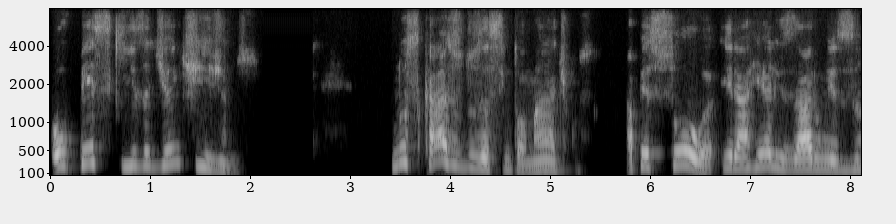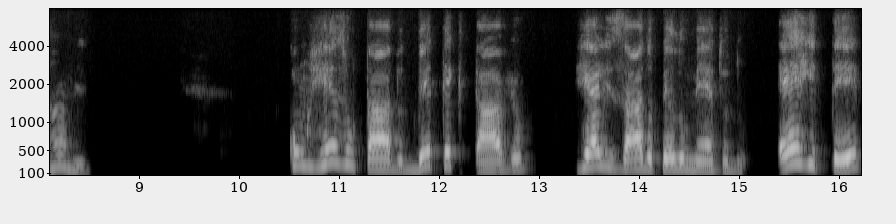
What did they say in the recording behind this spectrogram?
ou pesquisa de antígenos. Nos casos dos assintomáticos, a pessoa irá realizar um exame com resultado detectável realizado pelo método RT-PCR,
